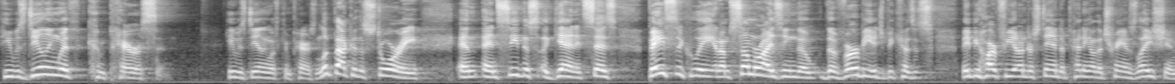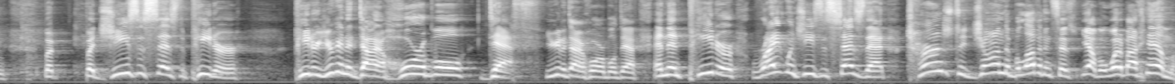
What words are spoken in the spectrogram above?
He was dealing with comparison. He was dealing with comparison. Look back at the story and, and see this again. It says basically, and I'm summarizing the, the verbiage because it's maybe hard for you to understand depending on the translation, but, but Jesus says to Peter, Peter, you're gonna die a horrible death. You're gonna die a horrible death. And then Peter, right when Jesus says that, turns to John the beloved and says, Yeah, but what about him?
